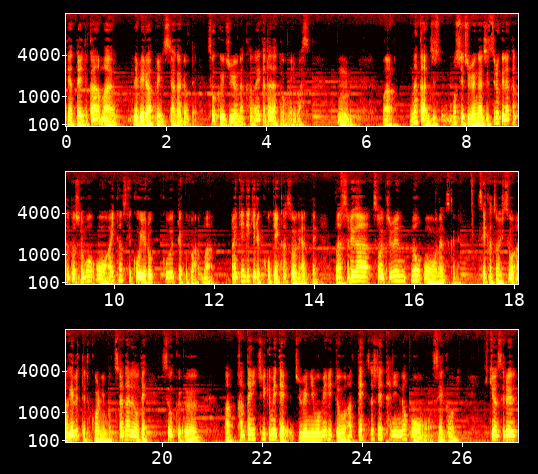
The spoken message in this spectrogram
であったりとか、まあ、レベルアップにつながるので、すごく重要な考え方だと思います。うん。まあ、なんか、もし自分が実力なかったとしても、相手の成功を喜ぶってことは、まあ、相手にできる貢献活動であって、まあ、それが、その自分の、なんですかね、生活の質を上げるってところにもつながるので、すごく、まあ、簡単に取り組めて自分にもメリットがあって、そして他人の成功を引き寄せる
